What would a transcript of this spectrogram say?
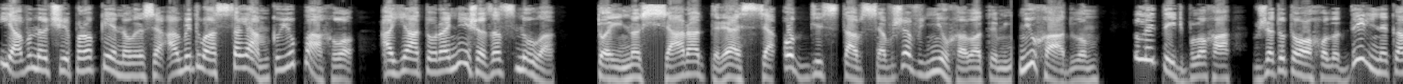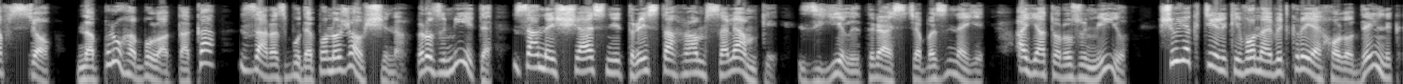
я вночі прокинулася, а від вас салямкою пахло, а я то раніше заснула. Той носяра трясся, от дістався, вже внюхала тим нюхадлом. Летить блоха, вже до того холодильника все. Напруга була така, зараз буде поножовщина. Розумієте, за нещасні 300 грам салямки з'їли трясця без неї. А я то розумію, що як тільки вона відкриє холодильник,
